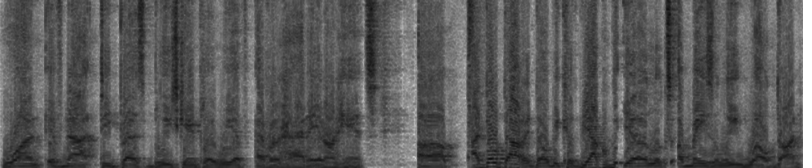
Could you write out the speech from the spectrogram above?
one, if not the best Bleach gameplay we have ever had in our hands. Uh, I don't doubt it though because Byakuya looks amazingly well done,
